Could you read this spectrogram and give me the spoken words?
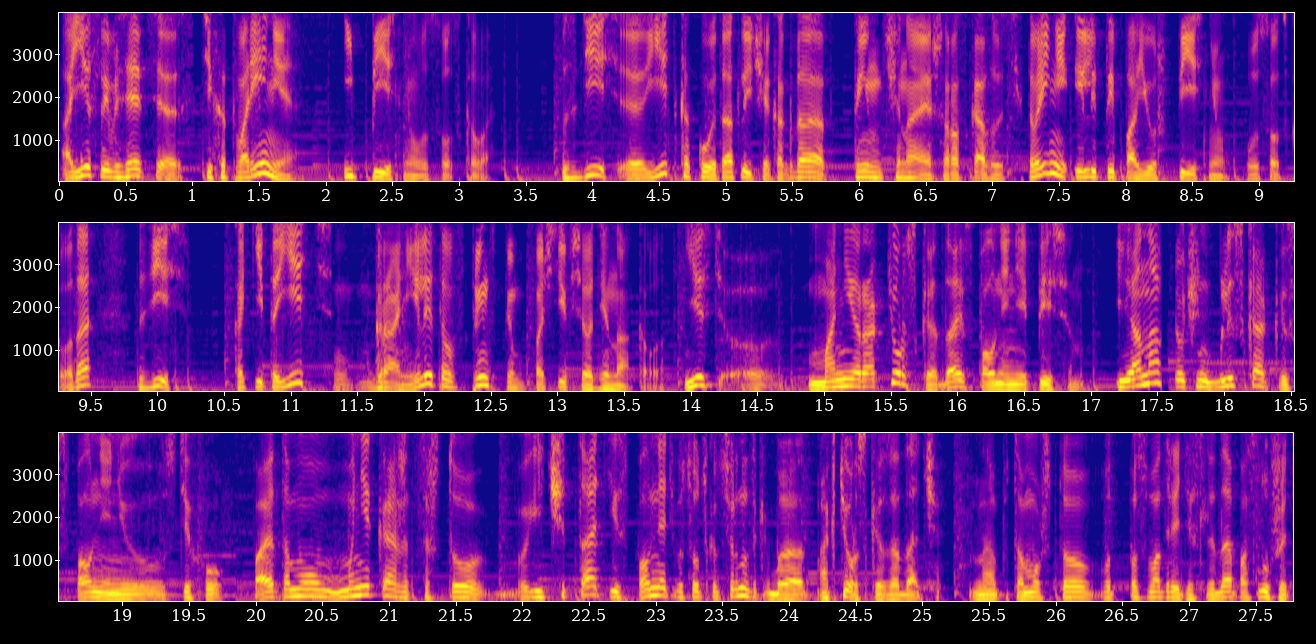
А если взять э, стихотворение и песню Высоцкого? Здесь э, есть какое-то отличие, когда ты начинаешь рассказывать стихотворение или ты поешь песню Высоцкого, да? Здесь какие-то есть грани, или это, в принципе, почти все одинаково? Есть э, манера актерская, да, исполнения песен, и она очень близка к исполнению стихов. Поэтому мне кажется, что и читать, и исполнять Высоцкого все равно это как бы актерская задача. А, Потому что, вот посмотреть, если, да, послушать,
